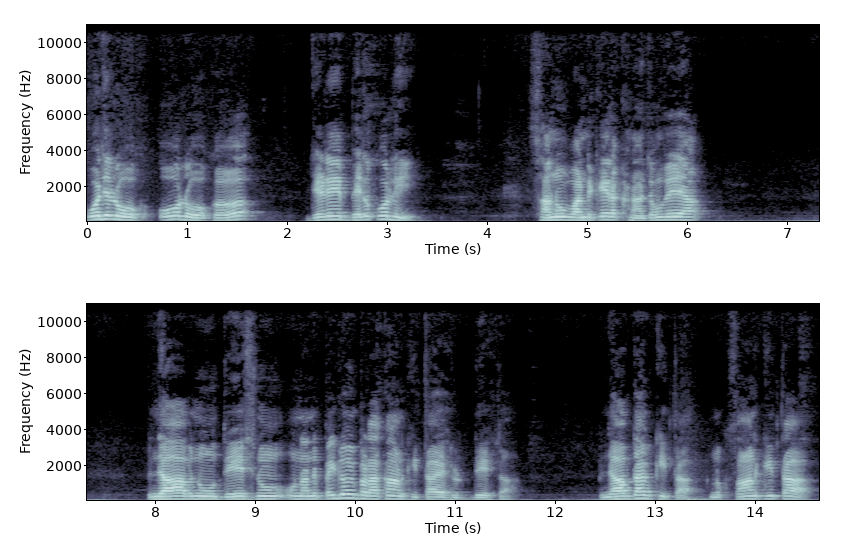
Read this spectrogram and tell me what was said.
ਕੁਝ ਲੋਕ, ਉਹ ਲੋਕ ਜਿਹੜੇ ਬਿਲਕੁਲ ਹੀ ਸਾਨੂੰ ਵੰਡ ਕੇ ਰੱਖਣਾ ਚਾਹੁੰਦੇ ਆ। ਪੰਜਾਬ ਨੂੰ, ਦੇਸ਼ ਨੂੰ ਉਹਨਾਂ ਨੇ ਪਹਿਲਾਂ ਹੀ ਬੜਾ ਘਾਣ ਕੀਤਾ ਇਸ ਦੇਸ਼ ਦਾ। ਪੰਜਾਬ ਦਾ ਵੀ ਕੀਤਾ, ਨੁਕਸਾਨ ਕੀਤਾ।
